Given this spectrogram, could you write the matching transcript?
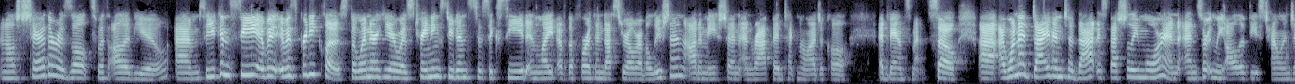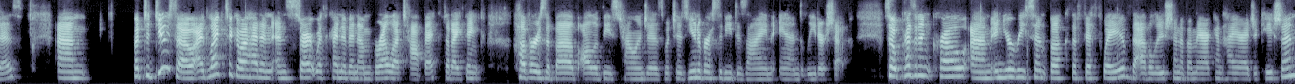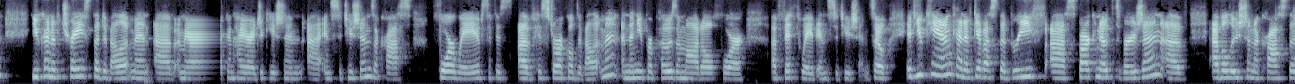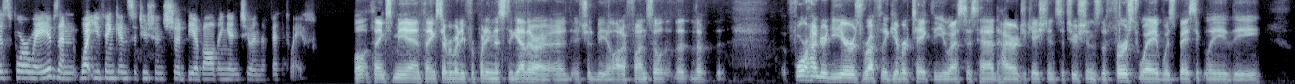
and I'll share the results with all of you. Um, so you can see it, it, was pretty close. The winner here was training students to succeed in light of the fourth industrial revolution, automation, and rapid technological advancements. So uh, I wanna dive into that especially more and, and certainly all of these challenges. Um, But to do so, I'd like to go ahead and, and, start with kind of an umbrella topic that I think hovers above all of these challenges, which is university design and leadership. So President Crow, um, in your recent book, The Fifth Wave, The Evolution of American Higher Education, you kind of trace the development of American higher education uh, institutions across four waves of, his, of historical development, and then you propose a model for a fifth wave institution. So if you can kind of give us the brief uh, SparkNotes version of evolution across those four waves and what you think institutions should be evolving into in the fifth wave. Well, thanks, Mia, and thanks everybody for putting this together. Uh, it should be a lot of fun. So the, the 400 years, roughly give or take, the U.S. has had higher education institutions. The first wave was basically the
